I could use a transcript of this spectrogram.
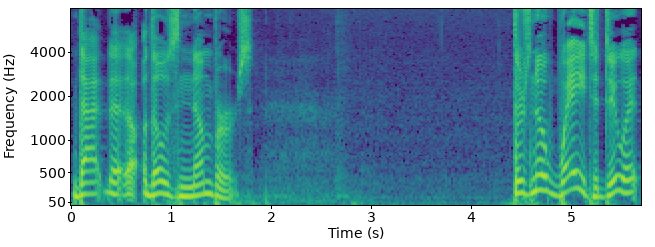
that uh, those numbers? There's no way to do it.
